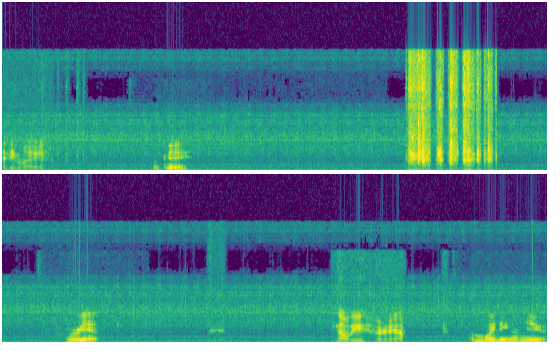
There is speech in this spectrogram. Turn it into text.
Anyway, Okay. Hurry up. no, you hurry up. I'm waiting on you.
